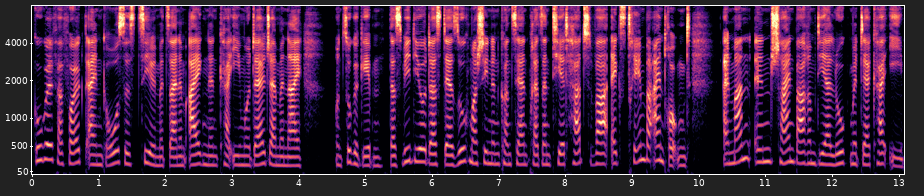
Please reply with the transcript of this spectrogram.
Google verfolgt ein großes Ziel mit seinem eigenen KI-Modell Gemini. Und zugegeben, das Video, das der Suchmaschinenkonzern präsentiert hat, war extrem beeindruckend. Ein Mann in scheinbarem Dialog mit der KI,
